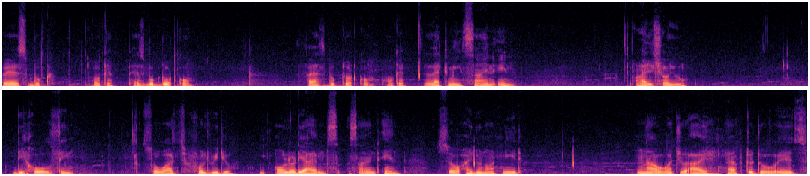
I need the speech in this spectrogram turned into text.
Facebook okay? Facebook.com facebook.com okay? Let me sign in. I'll show you the whole thing. So watch full video already I am signed in. So I do not need. Now what you I have to do is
